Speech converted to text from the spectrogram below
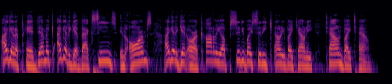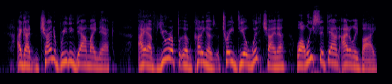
I got a pandemic. I got to get vaccines in arms. I got to get our economy up city by city, county by county, town by town. I got China breathing down my neck. I have Europe uh, cutting a trade deal with China while we sit down idly by.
